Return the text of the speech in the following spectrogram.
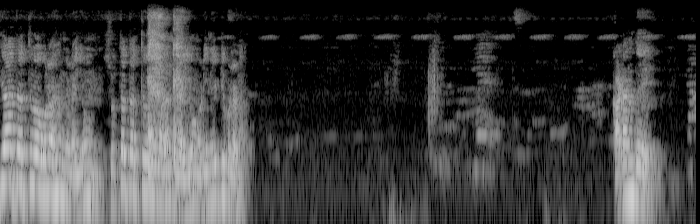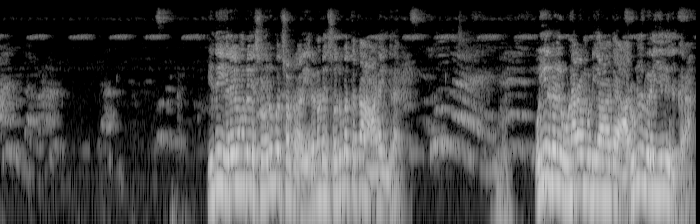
வித்யா தத்துவ உலகங்களையும் சுத்த தத்துவ உலகங்களையும் அப்படி நீட்டிக்கொள்ளலாம் கடந்து. இது இறைவனுடைய சொரூப சொல்றார். இறைவனுடைய சொரூபத்தை தான் ஆணைங்கிறார். உயிர்கள் உணர முடியாத அருள் வெளியில் இருக்கிறான்.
